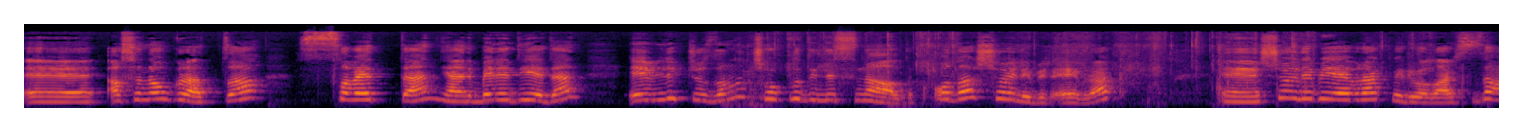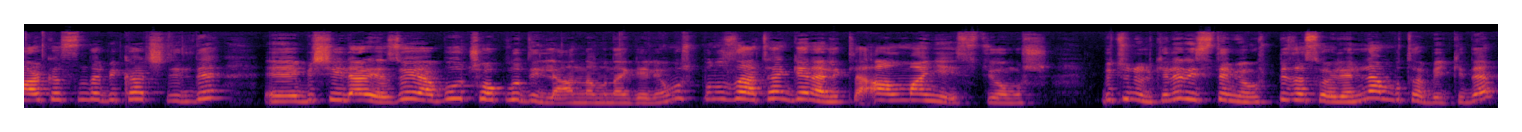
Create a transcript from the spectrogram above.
e, Asenovgrad'da Sovet'ten yani belediyeden evlilik cüzdanının çoklu dilisini aldık. O da şöyle bir evrak. E, şöyle bir evrak veriyorlar size. Arkasında birkaç dilde e, bir şeyler yazıyor. Ya bu çoklu dilli anlamına geliyormuş. Bunu zaten genellikle Almanya istiyormuş. Bütün ülkeler istemiyormuş. Bize söylenilen bu tabii ki de.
